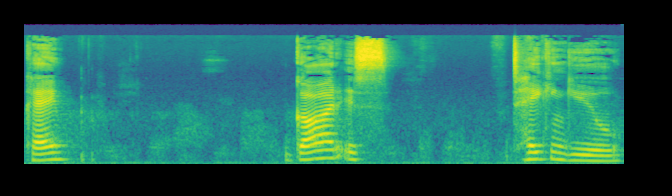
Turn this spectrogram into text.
Okay? God is taking you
